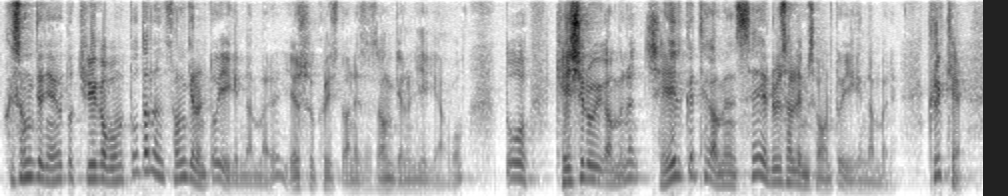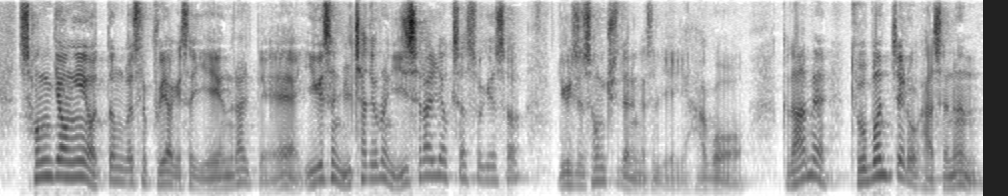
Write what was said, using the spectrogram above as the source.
그 성전이 아니고 또 뒤에 가보면 또 다른 성전을 또 얘기한단 말이에요. 예수 그리스도 안에서 성전을 얘기하고 또 계시록에 가면은 제일 끝에 가면 새 예루살렘 성을 또 얘기한단 말이에요. 그렇게 성경이 어떤 것을 구약에서 예언을 할 때 이것은 일차적으로는 이스라엘 역사 속에서 이것이 성취되는 것을 얘기하고 그 다음에 두 번째로 가서는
